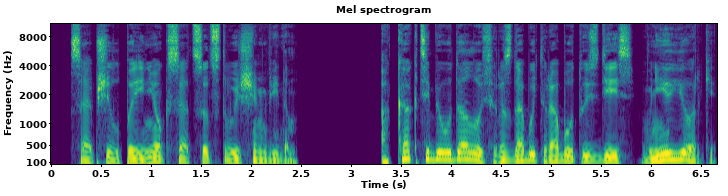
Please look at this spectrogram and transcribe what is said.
– сообщил паренек с отсутствующим видом. «А как тебе удалось раздобыть работу здесь, в Нью-Йорке?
